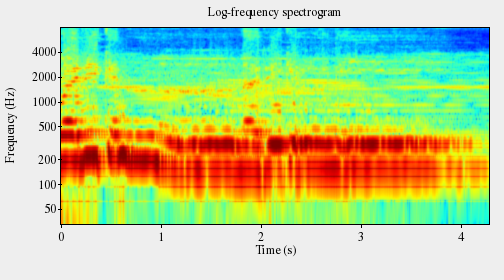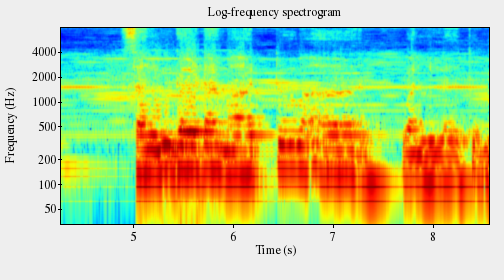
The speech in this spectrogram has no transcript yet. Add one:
വരികന്നരികിൽ നീ സങ്കടമാറ്റുവാൻ വല്ലതും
